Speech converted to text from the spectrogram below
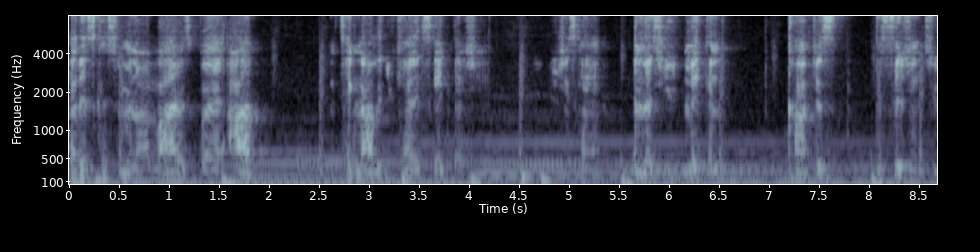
that it's consuming our lives, but our technology you can't escape that shit. You just can't unless you make a conscious decision to.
